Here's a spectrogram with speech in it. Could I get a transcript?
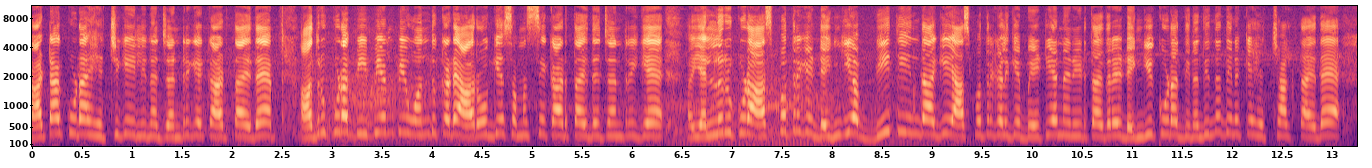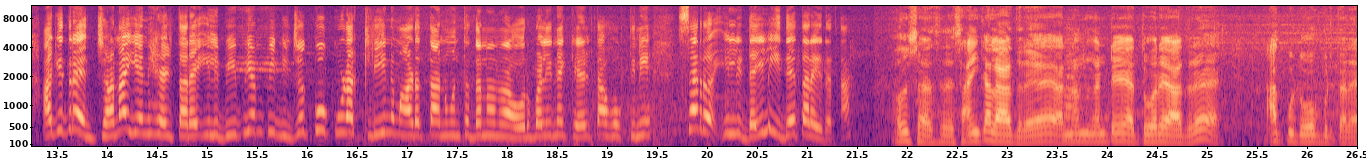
ಕಾಟ ಕೂಡ ಹೆಚ್ಚಿಗೆ ಇಲ್ಲಿನ ಜನರಿಗೆ ಕಾಡ್ತಾ ಇದೆ. ಆದರೂ ಕೂಡ ಬಿ ಬಿ ಎಂ ಒಂದು ಕಡೆ ಆರೋಗ್ಯ ಸಮಸ್ಯೆ ಕಾಡ್ತಾ ಇದೆ ಜನರಿಗೆ. ಎಲ್ಲರೂ ಕೂಡ ಆಸ್ಪತ್ರೆಗೆ ಡೆಂಗಿಯ ಭೀತಿಯಿಂದಾಗಿ ಆಸ್ಪತ್ರೆಗಳಿಗೆ ಭೇಟಿಯನ್ನು ನೀಡ್ತಾ ಇದ್ದಾರೆ. ಡೆಂಗಿ ಕೂಡ ದಿನದಿಂದ ದಿನಕ್ಕೆ ಹೆಚ್ಚಾಗ್ತಾ ಇದೆ. ಹಾಗಿದ್ರೆ ಜನ ಏನು ಹೇಳ್ತಾರೆ? ಇಲ್ಲಿ ಬಿ ಬಿ ಎಂ ನಿಜಕ್ಕೂ ಕೂಡ ಕ್ಲೀನ್ ಮಾಡುತ್ತಾ ಅನ್ನುವಂಥದ್ದನ್ನು ನಾನು ಅವ್ರ ಬಳಿನೇ ಕೇಳ್ತಾ ಹೋಗ್ತೀನಿ. ಸರ್ ಇಲ್ಲಿ ಡೈಲಿ ಇದೇ ಥರ ಇರುತ್ತಾ? ಹೌದು ಸರ್ ಸಾಯಂಕಾಲ ಆದರೆ ಹನ್ನೊಂದು ಗಂಟೆ ಹತ್ತುವರೆ ಆದರೆ ಹಾಕ್ಬಿಟ್ಟು ಹೋಗ್ಬಿಡ್ತಾರೆ.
